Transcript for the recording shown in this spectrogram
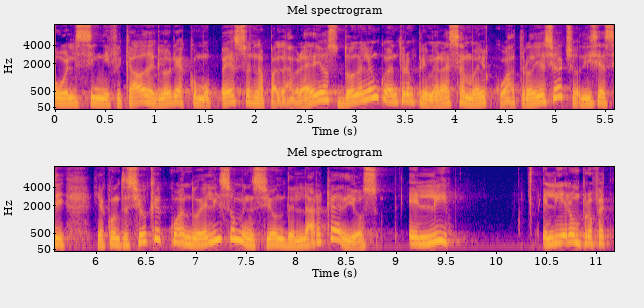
o el significado de gloria como peso en la palabra de Dios. ¿Dónde lo encuentro? En 1 Samuel 4:18. Dice así, y aconteció que cuando él hizo mención del arca de Dios, Elí, Elí era un profeta.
